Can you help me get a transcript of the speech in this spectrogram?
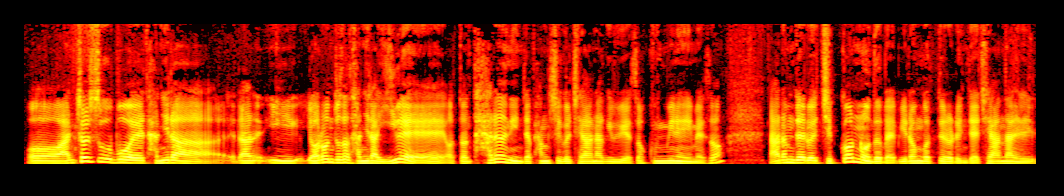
어 안철수 후보의 단일화라는 이 여론조사 단일화 이외에 어떤 다른 이제 방식을 제안하기 위해서 국민의힘에서 나름대로의 집권 로드맵 이런 것들을 이제 제안할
